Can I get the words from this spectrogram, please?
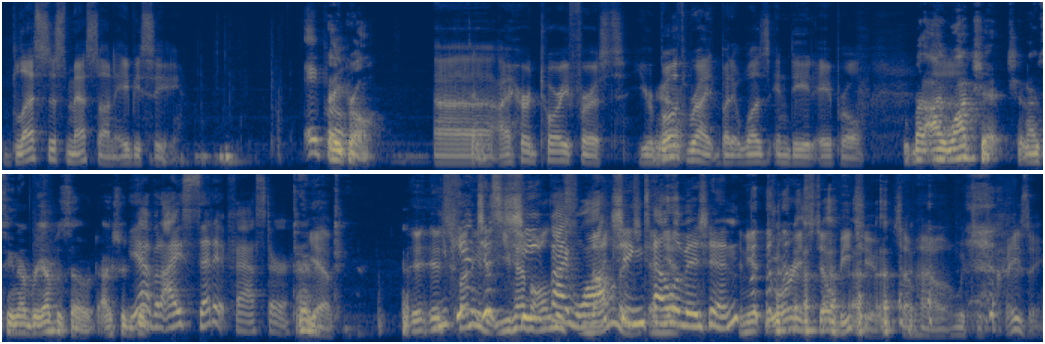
Bless this mess on ABC. April. April. Uh, I heard Tori first. You're Yeah. both right, but it was indeed April. But I watch it, and I've seen every episode. I should. Yeah, get, but I said it faster. Damn Yeah. it. It, it's you funny can't just you cheat by watching television. and yet, and yet Tori still beat you somehow, which is crazy.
